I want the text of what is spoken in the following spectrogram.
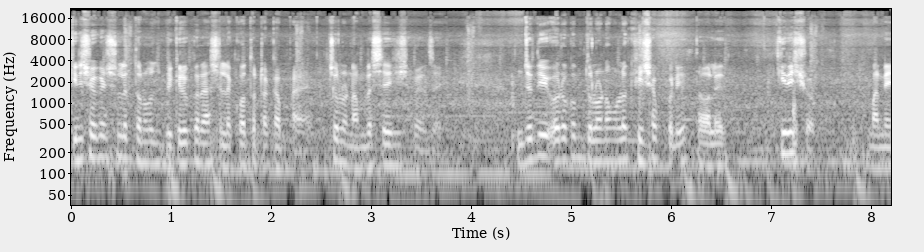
কৃষক আসলে তরমুজ বিক্রি করে আসলে কত টাকা পায়? চলুন আমরা সেই হিসাবে যাই। যদি ওরকম তুলনামূলক হিসাব করি, তাহলে কৃষক মানে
